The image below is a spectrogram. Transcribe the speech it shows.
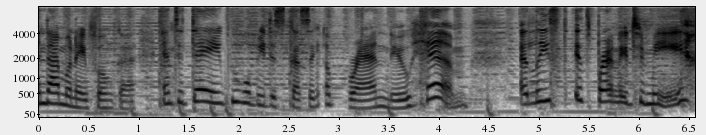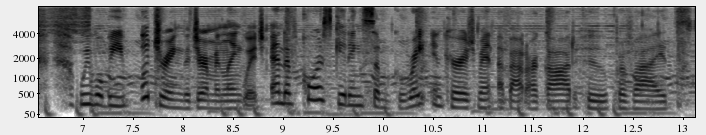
And I'm Monet Funke, and today we will be discussing a brand new hymn. At least it's brand new to me. We will be butchering the German language and, of course, getting some great encouragement about our God who provides.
